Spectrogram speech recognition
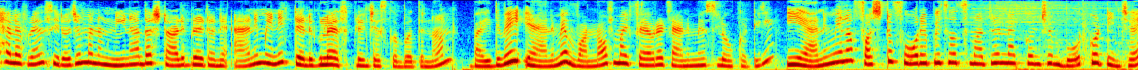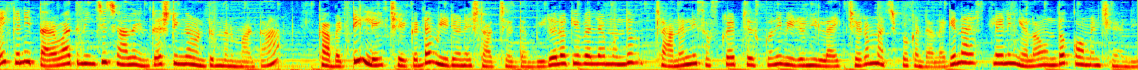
హాయ్ హలో ఫ్రెండ్స్ ఈరోజు మనం నీనాద స్టాడీ బ్రైట్ అనే యానిమేని తెలుగులో ఎక్స్ప్లెయిన్ చేసుకోబోతున్నాం. బై ది వే ఈ anime one of my favourite యానిమేస్లో ఒకటి. ఈ యానిమేలో ఫస్ట్ ఫోర్ ఎపిసోడ్స్ మాత్రం నాకు కొంచెం బోర్ కొట్టించాయి కానీ తర్వాత నుంచి చాలా ఇంట్రెస్టింగ్గా ఉంటుందన్నమాట. కాబట్టి లేట్ చేయకుండా వీడియోని స్టార్ట్ చేద్దాం. వీడియోలోకి వెళ్ళే ముందు ఛానల్ని సబ్స్క్రైబ్ చేసుకొని వీడియోని లైక్ చేయడం మర్చిపోకండి. అలాగే నా ఎక్స్ప్లెయినింగ్ ఎలా ఉందో కామెంట్ చేయండి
